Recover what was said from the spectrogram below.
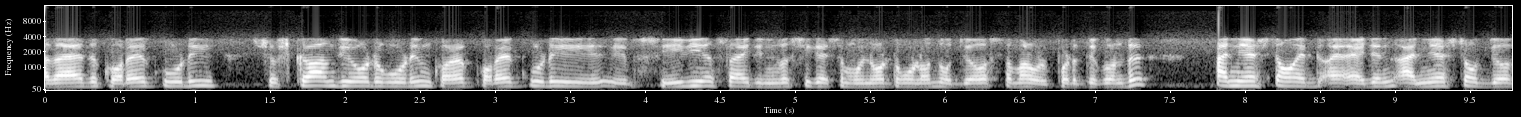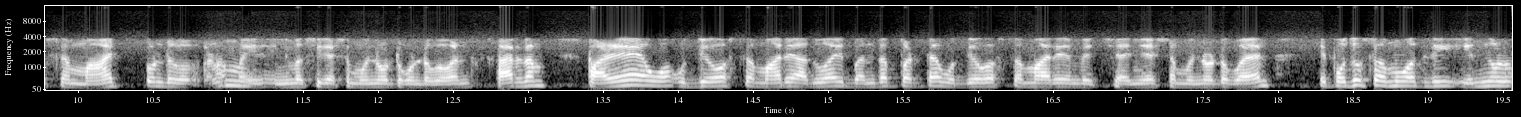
അതായത് കുറെ കൂടി ശുഷ്കാന്തിയോടുകൂടിയും കുറെ കുറെ കൂടി സീരിയസ് ആയിട്ട് ഇൻവെസ്റ്റിഗേഷൻ മുന്നോട്ട് കൊണ്ടുവന്ന് ഉദ്യോഗസ്ഥന്മാർ ഉൾപ്പെടുത്തിക്കൊണ്ട് അന്വേഷണ അന്വേഷണ ഉദ്യോഗസ്ഥനെ മാറ്റി വേണം ഇൻവെസ്റ്റിഗേഷൻ മുന്നോട്ട് കൊണ്ടുപോകാൻ കാരണം പഴയ ഉദ്യോഗസ്ഥന്മാരെ അതുമായി ബന്ധപ്പെട്ട ഉദ്യോഗസ്ഥന്മാരെയും വെച്ച് അന്വേഷണം മുന്നോട്ട് പോയാൽ ഈ പൊതുസമൂഹത്തിന് ഇന്നുള്ള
